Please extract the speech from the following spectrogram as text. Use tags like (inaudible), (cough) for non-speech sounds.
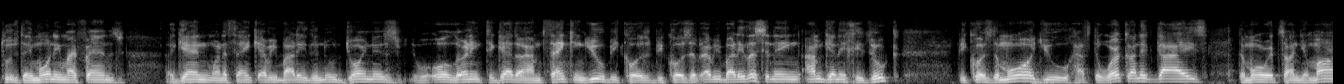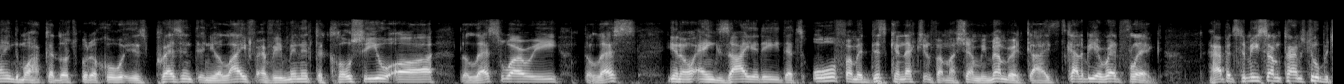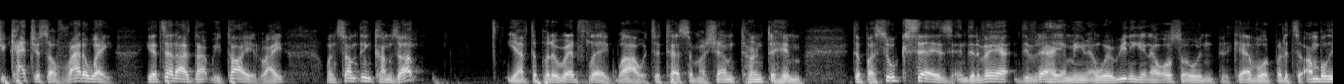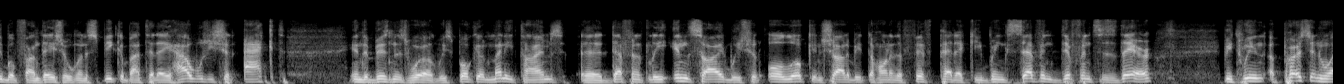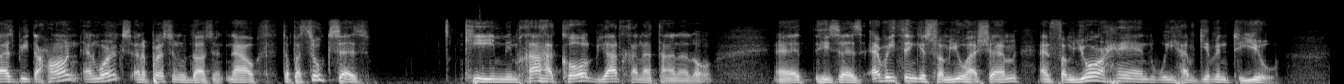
Tuesday morning, my friends. Again, want to thank everybody, the new joiners. We're all learning together. I'm thanking you because because of everybody listening. I'm getting chizuk because the more you have to work on it, guys, the more it's on your mind. The more Hakadosh Baruch Hu is present in your life every minute. The closer you are, the less worry, the less you know anxiety. That's all from a disconnection from Hashem. Remember it, guys. It's got to be a red flag. Happens to me sometimes too, but you catch yourself right away. Yetzer hara is not retired, right? When something comes up, you have to put a red flag. Wow, it's a test of Hashem. Turn to Him. The pasuk says in Divrei Hayamim, and we're reading it now also in Pirkei Avot, but it's an unbelievable foundation. We're going to speak about today how we should act in the business world. We've spoken many times. Uh, definitely inside, we should all look in Tahon in the fifth Perek. He brings seven differences there between a person who has bitahon and works and a person who doesn't. Now, the pasuk says, "Ki mimcha hakol biyad lo." Uh, he says, "Everything is from you, Hashem, and from your hand we have given to you."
